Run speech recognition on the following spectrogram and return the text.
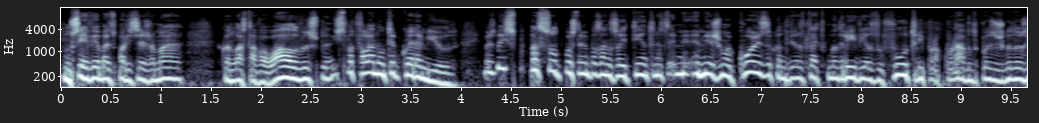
Comecei a ver mais o Paris Saint-Germain, quando lá estava o Alves. Isto pode falar num tempo que eu era miúdo. Mas isso passou depois também para os anos 80, não sei, a mesma coisa, quando vias o Atlético de Madrid, vias o Futre e procurava depois os jogadores,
